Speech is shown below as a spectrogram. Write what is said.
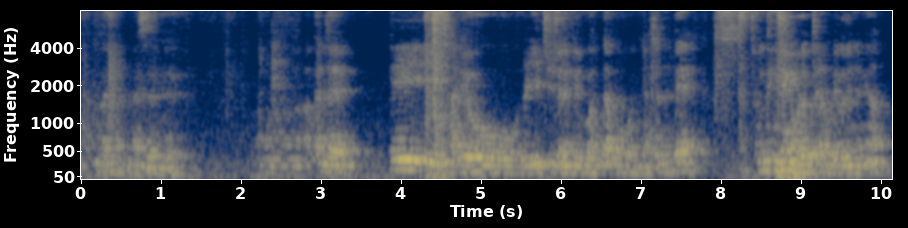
한 가지 말씀. 어, 아까 이제 회의 자료를 일주일 전에 들고 한다고 이제 하셨는데 저는 굉장히 어렵더라고요. 왜 그러냐면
